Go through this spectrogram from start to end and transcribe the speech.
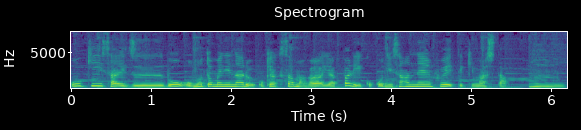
大きいサイズをお求めになるお客様がやっぱりここ23年増えてきました。うん、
